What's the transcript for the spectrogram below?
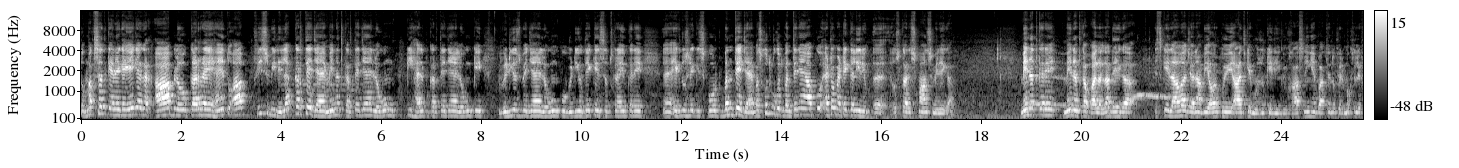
तो मकसद कहने का ये कि अगर आप लोग कर रहे हैं तो आप फ़ीस भी लीला करते जाएँ, मेहनत करते जाएँ, लोगों की हेल्प करते जाएँ, लोगों की वीडियोस पे जाएँ, लोगों को वीडियो देखें, सब्सक्राइब करें एक दूसरे की सपोर्ट बनते जाएँ, बस खुद ब खुद बनते जाएँ, आपको ऑटोमेटिकली उसका रिस्पांस मिलेगा। मेहनत करें, मेहनत का फल अल्लाह देगा। इसके अलावा जो है ना, अभी और कोई आज के मौजू के लिए कोई ख़ास नहीं है बातें तो फिर मुख्तलिफ़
